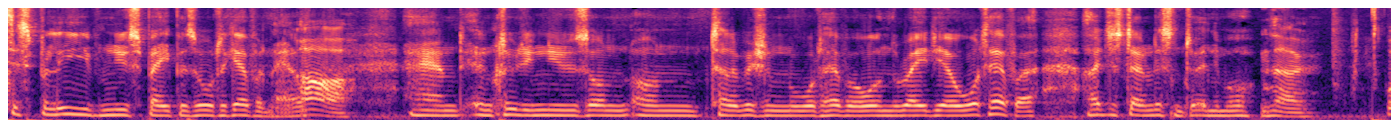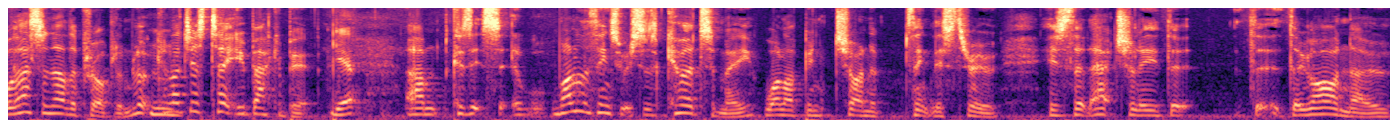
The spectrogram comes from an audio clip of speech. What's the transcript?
disbelieved newspapers altogether now, Ah, and including news on, on television or whatever, or on the radio or whatever. I just don't listen to it anymore. no. Well, that's another problem. Look, Hmm. can I just take you back a bit? Yep. Because it's uh, one of the things which has occurred to me while I've been trying to think this through is that actually the, the, there are no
